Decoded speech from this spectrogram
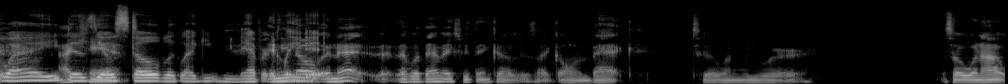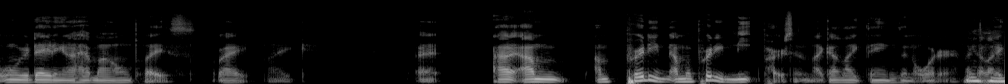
Why I does your stove look like you never and you cleaned know, it? and that, that what that makes me think of is like going back to when we were. So when I when we were dating, and I had my own place, right? Like, I I'm I'm pretty I'm a pretty neat person. Like I like things in order. Like I like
